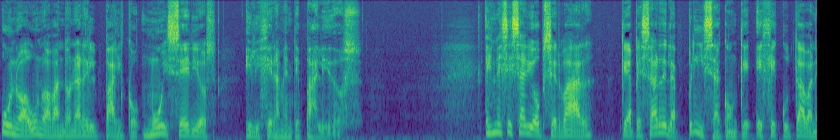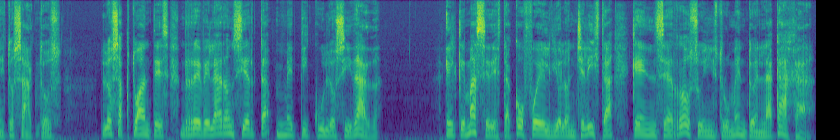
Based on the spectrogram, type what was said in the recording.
uno a uno abandonar el palco, muy serios y ligeramente pálidos. Es necesario observar que a pesar de la prisa con que ejecutaban estos actos, los actuantes revelaron cierta meticulosidad. El que más se destacó fue el violonchelista que encerró su instrumento en la caja.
